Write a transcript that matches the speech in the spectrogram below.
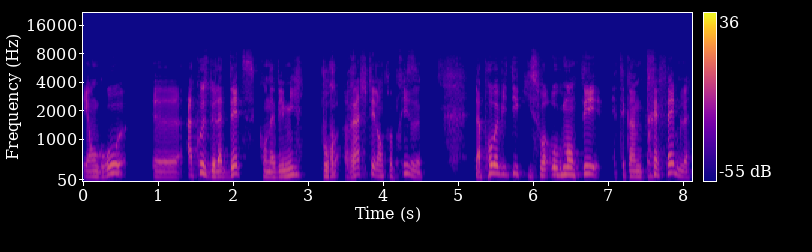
Et en gros, à cause de la dette qu'on avait mis pour racheter l'entreprise, la probabilité qu'il soit augmenté était quand même très faible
